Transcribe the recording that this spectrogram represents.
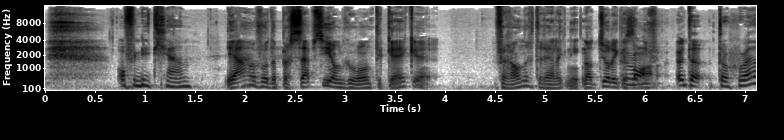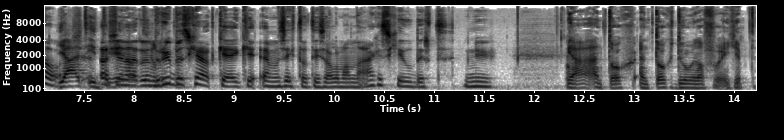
of niet gaan. Ja, maar voor de perceptie om gewoon te kijken verandert er eigenlijk niet. Natuurlijk is het niet... Dat, toch wel. Ja, het idee, Als je naar een Rubens gaat kijken en men zegt dat is allemaal nageschilderd nu. Ja, en toch, en toch doen we dat voor Egypte.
